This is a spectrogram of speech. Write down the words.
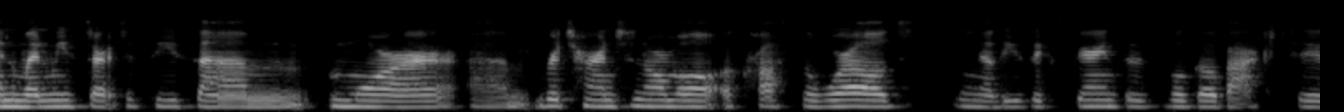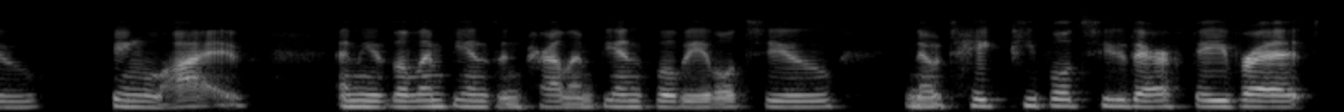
and when we start to see some more um, return to normal across the world, you know, these experiences will go back to being live. And these Olympians and Paralympians will be able to, you know, take people to their favorite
